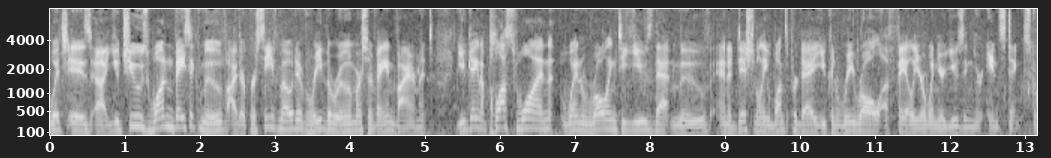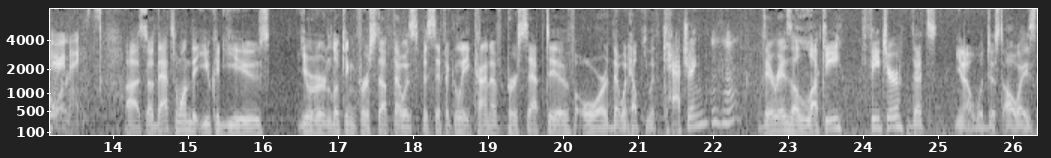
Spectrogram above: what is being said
Which is uh, you choose one basic move, either perceive motive, read the room, or survey environment. You gain a plus one when rolling to use that move, and additionally, once per day, you can re-roll a failure when you're using your instinct score. Very nice. Uh, so that's one that you could use. You're looking for stuff that was specifically kind of perceptive or that would help you with catching. There is a lucky feature that's, you know, would just always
